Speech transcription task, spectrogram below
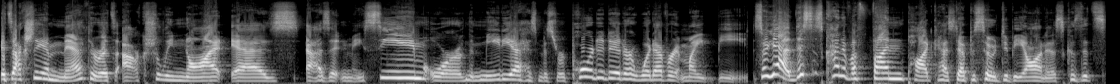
it's actually a myth or it's actually not as as it may seem or the media has misreported it or whatever it might be. So yeah this is kind of a fun podcast episode to be honest because it's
